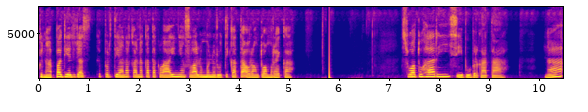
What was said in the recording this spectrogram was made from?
Kenapa dia tidak seperti anak-anak katak lain yang selalu menuruti kata orang tua mereka? Suatu hari, si ibu berkata, Nak,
